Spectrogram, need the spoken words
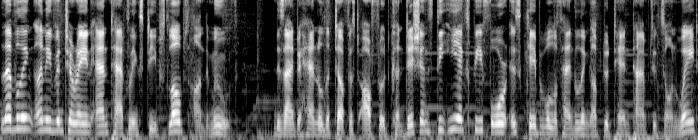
leveling uneven terrain and tackling steep slopes on the move. Designed to handle the toughest off-road conditions, the EXP4 is capable of handling up to 10 times its own weight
